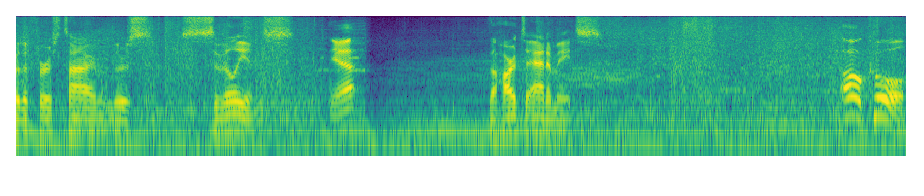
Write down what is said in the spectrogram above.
For the first time, there's civilians. Yeah. The heart to animates. Oh, cool.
